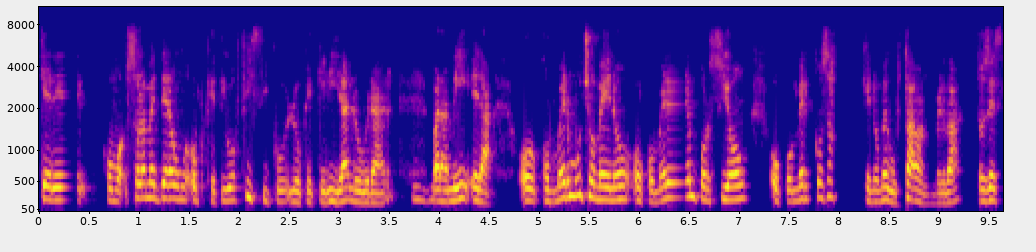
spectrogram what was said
querer, como solamente era un objetivo físico lo que quería lograr, uh -huh. para mí era o comer mucho menos, o comer en porción, o comer cosas que no me gustaban, ¿verdad? Entonces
